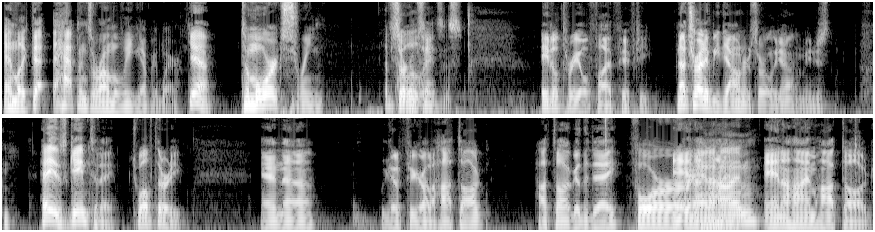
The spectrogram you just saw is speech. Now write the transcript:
And like that happens around the league everywhere. Yeah, To more extreme Absolutely. circumstances. 8030550. Not trying to be downers early on. I mean, just hey, it's game today, twelve thirty, and uh, we got to figure out a hot dog, hot dog of the day For Anaheim. Anaheim hot dog.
